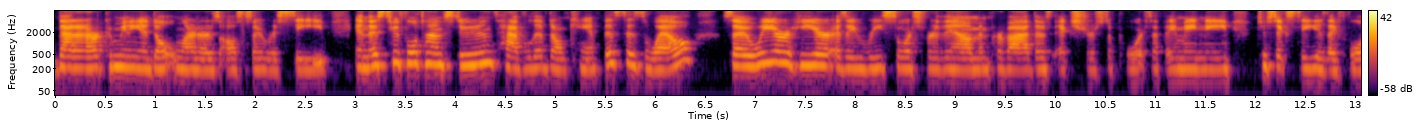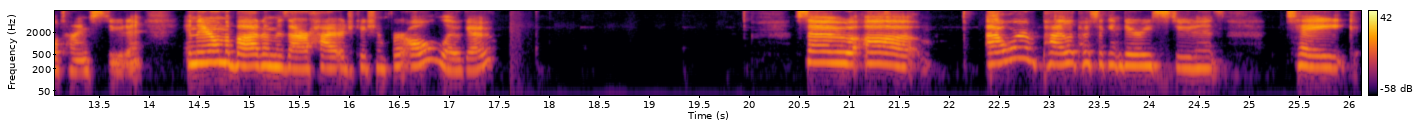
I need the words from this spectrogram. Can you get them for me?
that our community adult learners also receive. And those two full-time students have lived on campus as well. So we are here as a resource for them and provide those extra supports that they may need to succeed as a full-time student. And there on the bottom is our Higher Education for All logo. So uh, our pilot post-secondary students take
